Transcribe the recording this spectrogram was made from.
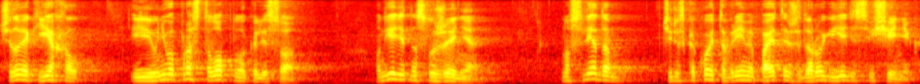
человек ехал, и у него просто лопнуло колесо. Он едет на служение, но следом через какое-то время по этой же дороге едет священник.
